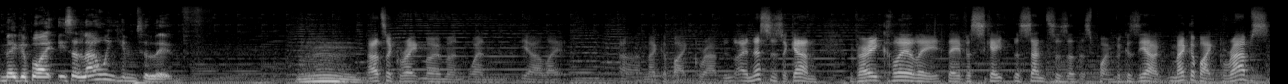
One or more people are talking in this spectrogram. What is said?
Megabyte is allowing him to live. Hmm. That's a great moment when, yeah, like Megabyte grabbed, and this is again very clearly they've escaped the censors at this point because yeah, Megabyte grabs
